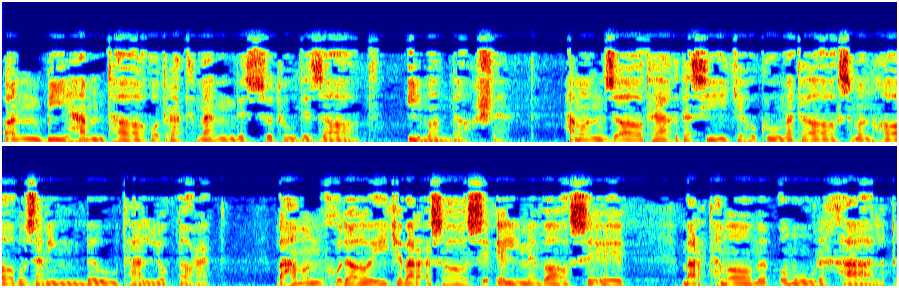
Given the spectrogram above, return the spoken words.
آن بی همتا قدرتمند ستود ذات ایمان داشتند. همان ذات اقدسی که حکومت آسمان ها و زمین به او تعلق دارد. و همان خدایی که بر اساس علم واسعه بر تمام امور خلق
